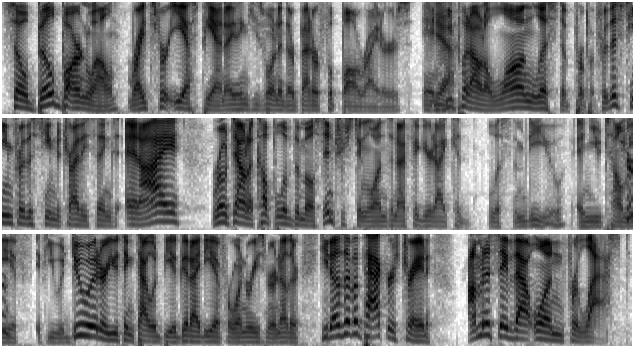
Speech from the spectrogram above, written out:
So Bill Barnwell writes for ESPN. I think he's one of their better football writers, and Yeah. he put out a long list of for this team, for this team to try these things. And I wrote down a couple of the most interesting ones, and I figured I could list them to you, and you tell me if if you would do it or you think that would be a good idea for one reason or another. He does have a Packers trade. I'm going to save that one for last.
